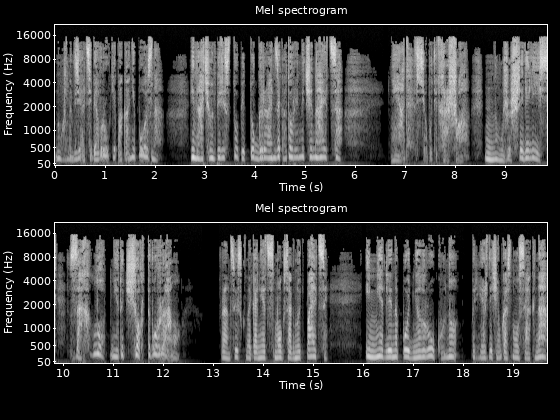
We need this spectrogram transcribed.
Нужно взять себя в руки, пока не поздно. иначе он переступит ту грань, за которой начинается... Нет, все будет хорошо. Ну же, шевелись, захлопни эту чертову раму. Франциск, наконец, смог согнуть пальцы и медленно поднял руку, но прежде чем коснулся окна,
